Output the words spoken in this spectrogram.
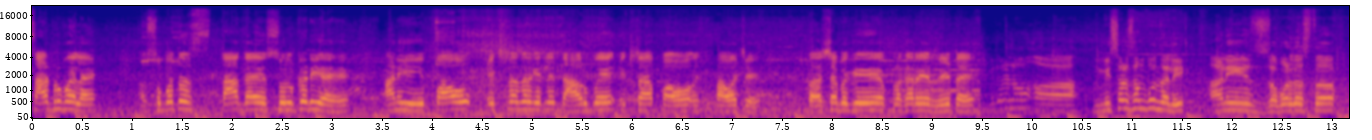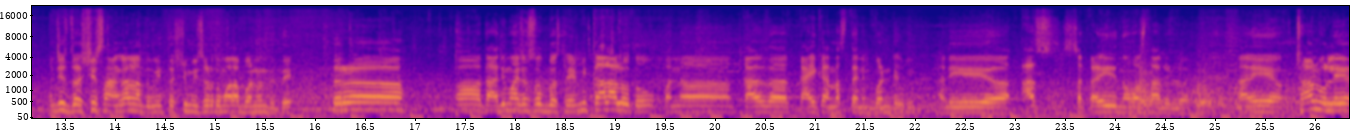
साठ रुपयाला आहे. सोबतच ताक आहे सोलकडी आहे आणि पाव एक्स्ट्रा जर घेतले दहा रुपये एक्स्ट्रा पाव पावाचे तर अशापैकी प्रकारे रेट आहे. मित्रांनो मिसळ संपून झाली आणि जबरदस्त म्हणजे जशी सांगाल ना तुम्ही तशी मिसळ तुम्हाला बनवून देते. तर दादी माझ्यासोबत बसले. मी काल आलो होतो पण काल काही कारणास त्यांनी बंद ठेवली. आणि आज सकाळी नऊ वाजता आलेलो आहे. आणि छान बोलले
